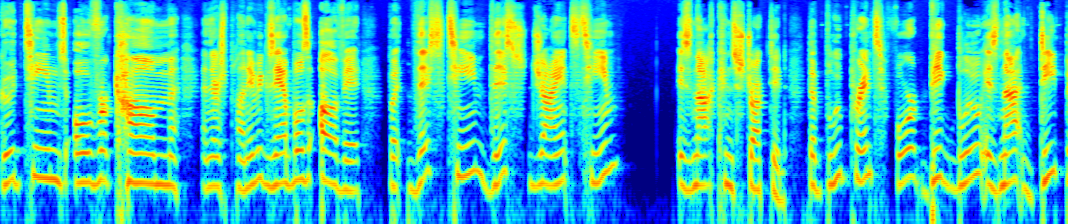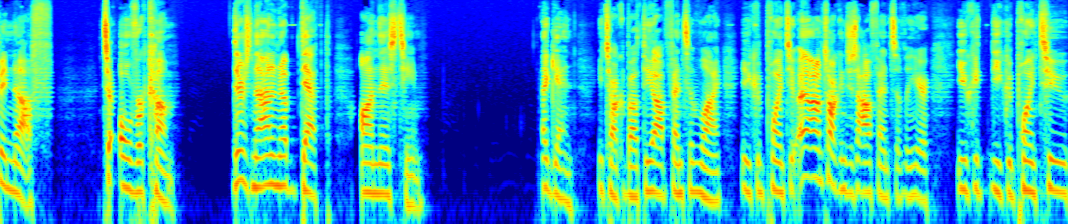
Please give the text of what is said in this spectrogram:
good teams overcome, and there's plenty of examples of it. But this team, this Giants team, is not constructed. The blueprint for Big Blue is not deep enough to overcome. There's not enough depth on this team. Again, you talk about the offensive line. You could point to I'm talking just offensively here. You could you could point to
